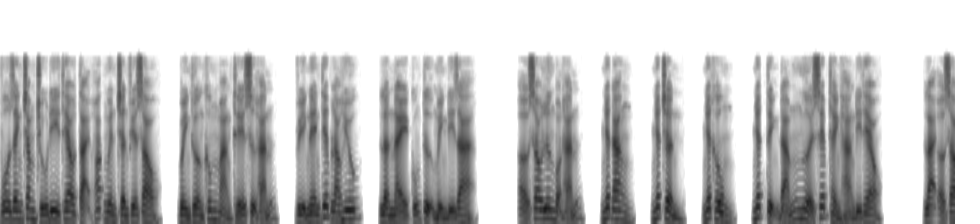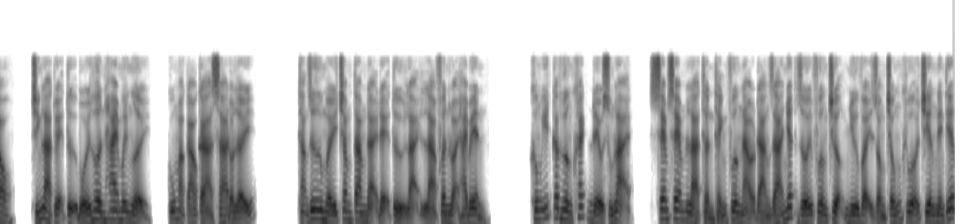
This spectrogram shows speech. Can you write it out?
vô danh chăm chú đi theo tại Hoắc Nguyên Chân phía sau, bình thường không màng thế sự hắn, vì nên tiếp lao hưu, lần này cũng tự mình đi ra. Ở sau lưng bọn hắn, nhất đăng, nhất trần, nhất không, nhất tịnh đám người xếp thành hàng đi theo. Lại ở sau, chính là tuệ tự bối hơn 20 người, cũng mặc áo cả xa đó lấy. Thạng dư mấy trăm tam đại đệ tử lại là phân loại hai bên. Không ít các hương khách đều xuống lại, xem xem là thần thánh phương nào đáng giá nhất giới phương trượng như vậy dòng chống khua chiêng nên tiếp.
